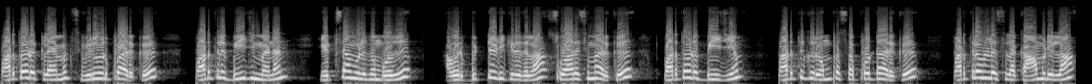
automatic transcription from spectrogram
படத்தோட கிளைமேக்ஸ் விறுவிறுப்பாக இருக்குது படத்தில் பிஜி மேனன் எக்ஸாம் எழுதும்போது அவர் பிட் அடிக்கிறதுலாம் சுவாரஸ்யமாக இருக்குது படத்தோட பிஜிஎம் படத்துக்கு ரொம்ப சப்போர்ட்டா இருக்கு. படத்துல உள்ள சில காமெடிலாம்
